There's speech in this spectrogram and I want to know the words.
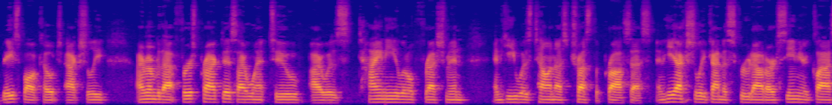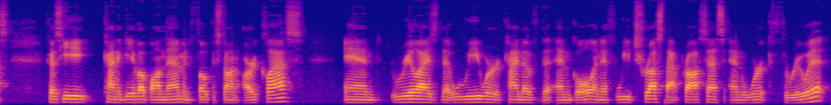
baseball coach, actually. I remember that first practice I went to, I was tiny little freshman, and he was telling us trust the process. And he actually kind of screwed out our senior class because he kind of gave up on them and focused on our class and realized that we were kind of the end goal. And if we trust that process and work through it,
